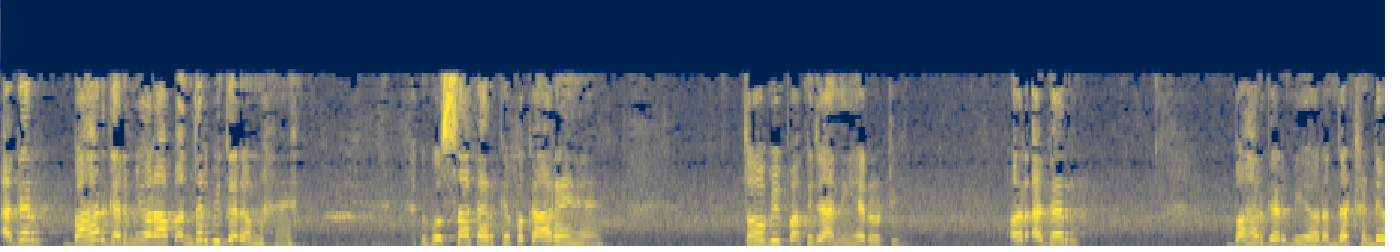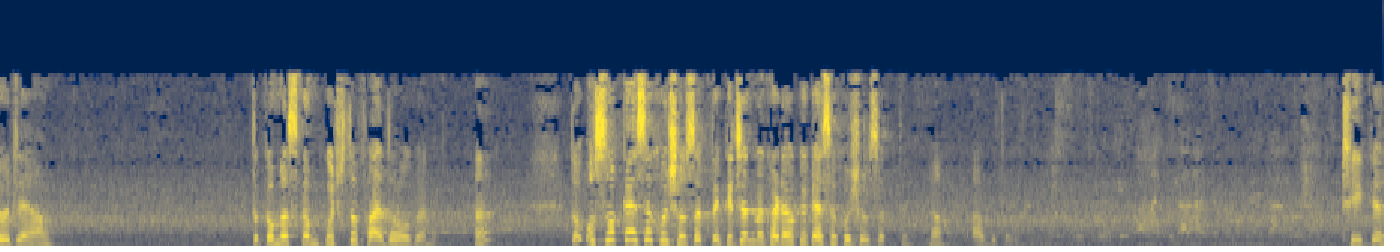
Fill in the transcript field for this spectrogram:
اگر باہر گرمی اور آپ اندر بھی گرم ہیں، غصہ کر کے پکا رہے ہیں، تو بھی پک جانی ہے روٹی۔ اور اگر باہر گرمی اور اندر ٹھنڈے ہو جائیں آپ، تو کم از کم کچھ تو فائدہ ہوگا نا؟ ہاں؟ تو اس وقت کیسے خوش ہو سکتے ہیں؟ کچن میں کھڑے ہو کے کیسے خوش ہو سکتے ہیں؟ ہاں آپ بتائیے۔ ٹھیک ہے۔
